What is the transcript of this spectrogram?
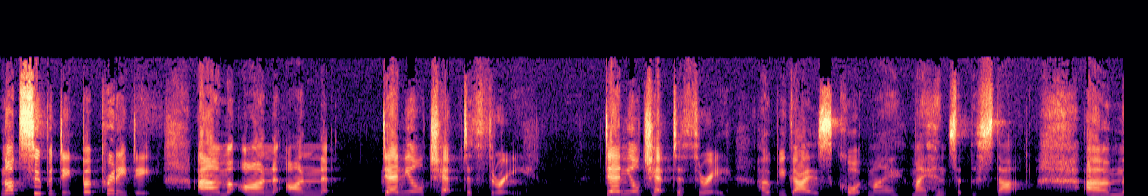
not super deep, but pretty deep, um, on, on Daniel chapter 3. Daniel chapter 3. I hope you guys caught my, my hints at the start. Um,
